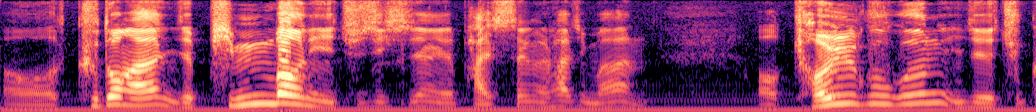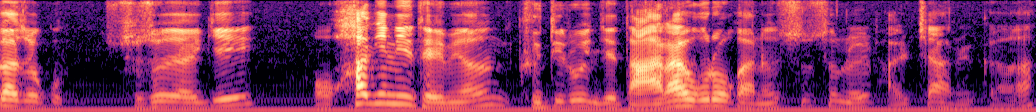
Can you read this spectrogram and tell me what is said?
어, 그동안 이제 빈번히 주식시장에 발생을 하지만 어, 결국은 이제 주가 조작이 어, 확인이 되면 그 뒤로 이제 나락으로 가는 수순을 밟지 않을까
